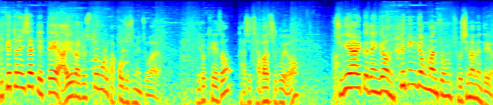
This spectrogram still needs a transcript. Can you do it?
이 패턴이 시작될 때 아유라를 수동으로 바꿔주시면 좋아요. 이렇게 해서 다시 잡아주고요. 주의해야 할 게 된 건 흡인격만 좀 조심하면 돼요.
